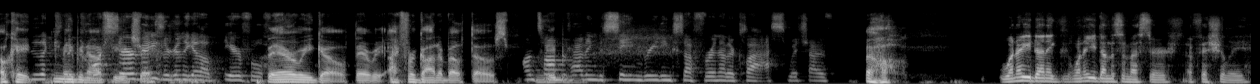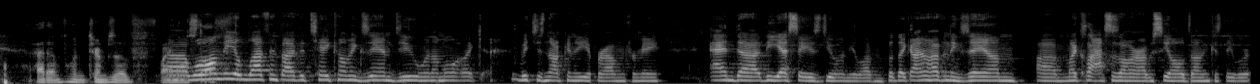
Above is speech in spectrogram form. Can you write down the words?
Okay, The- the maybe not course feature. Surveys are gonna get an earful. There we go. There we. I forgot about those. on top Maybe- of having the same reading stuff for another class, which I've Oh, When are you done? When are you done the semester officially, Adam? In terms of final uh, stuff. well on the 11th I have a take-home exam due when I'm like, which is not going to be a problem for me, and uh, the essay is due on the 11th. But like I don't have an exam. Um, my classes are obviously all done because they were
